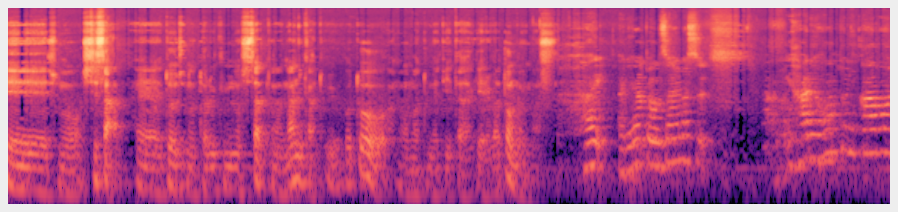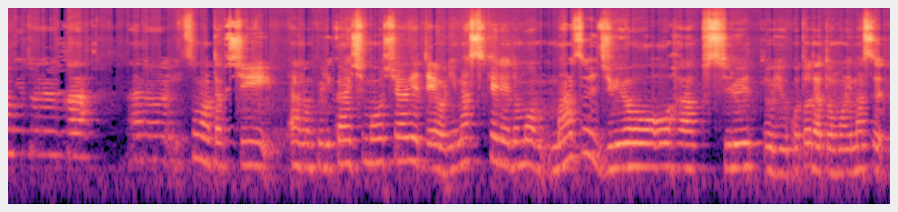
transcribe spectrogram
えー、その示唆、えー、ドイツの取り組みの示唆というのは何かということをあのまとめていただければと思います。はい、ありがとうございます。やはり本当にカーボンニュートラル化、あのいつも私あの繰り返し申し上げておりますけれども、まず需要を把握するということだと思います。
